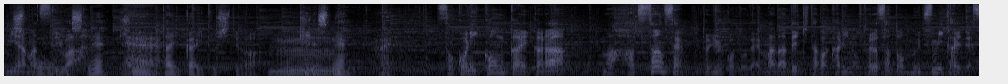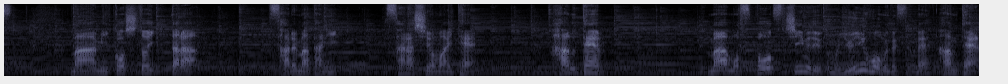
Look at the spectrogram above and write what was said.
宮祭りは。そうですね。記念大会としては大きいですね、はい、そこに今回からまあ初参戦ということでまだできたばかりの豊里むつみ会です。まあみこしといったら猿股にさらしを巻いて反転まあもうスポーツチームでいうともうユニフォームですよね。反転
